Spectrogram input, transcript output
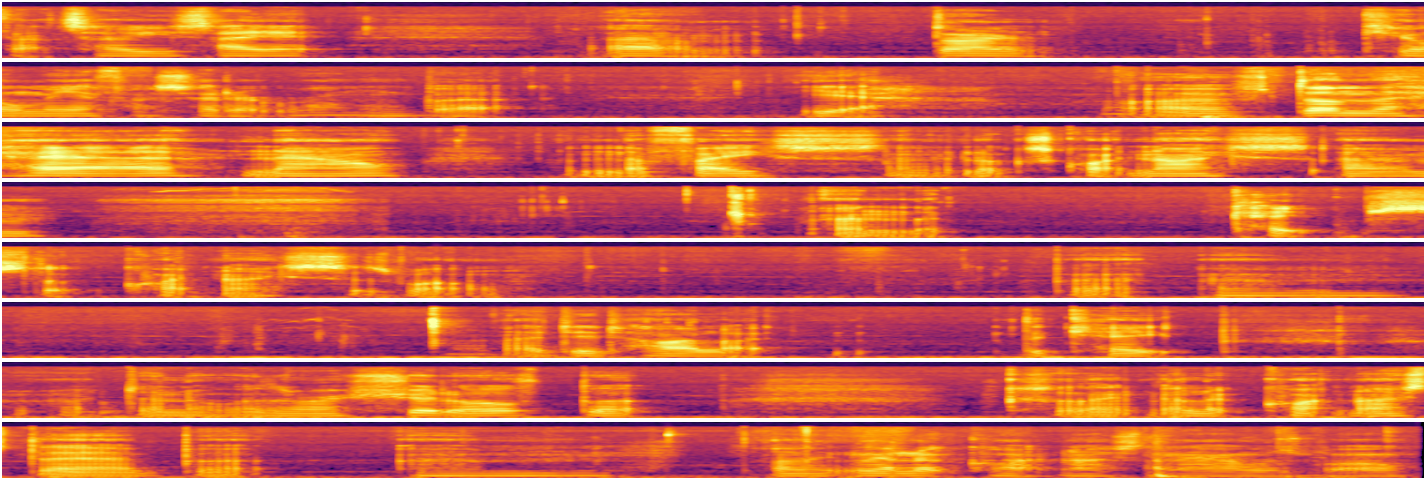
that's how you say it. Um, don't kill me if I said it wrong, but yeah, I've done the hair now and the face, and it looks quite nice. Um, and the capes look quite nice as well. But um, I did highlight the cape I don't know whether I should have, but because I think they look quite nice there, but um, I think they look quite nice now as well.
